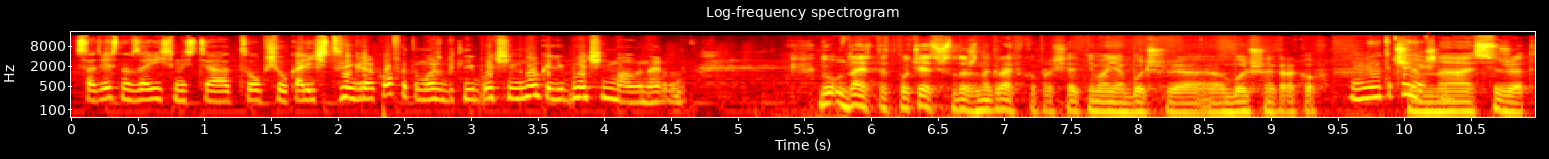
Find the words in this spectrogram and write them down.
Соответственно, в зависимости от общего количества игроков, это может быть либо очень много, либо очень мало народу. Ну, знаешь, это получается, что даже на графику обращает внимание больше, больше игроков, ну, это чем конечно. на сюжет.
